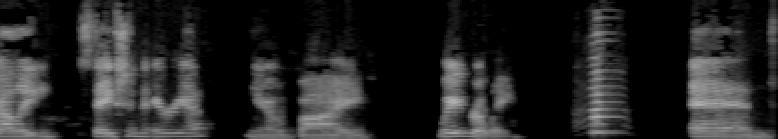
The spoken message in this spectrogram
Valley Station area. You know, by Waverly. And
